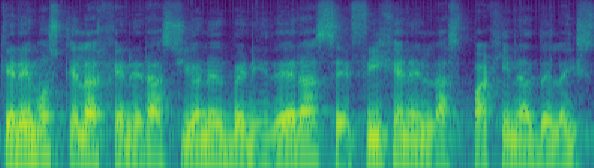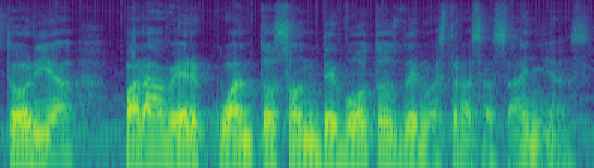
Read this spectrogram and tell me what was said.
Queremos que las generaciones venideras se fijen en las páginas de la historia para ver cuántos son devotos de nuestras hazañas.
